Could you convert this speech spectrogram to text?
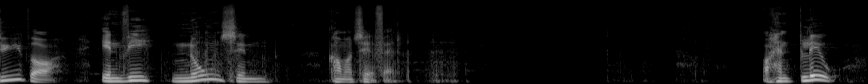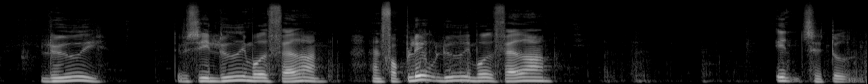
dybere, end vi nogensinde kommer til at fatte. Og han blev lydig, det vil sige lydig mod faderen. Han forblev lydig mod faderen indtil døden.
